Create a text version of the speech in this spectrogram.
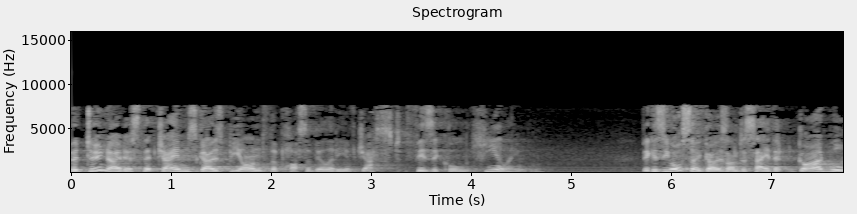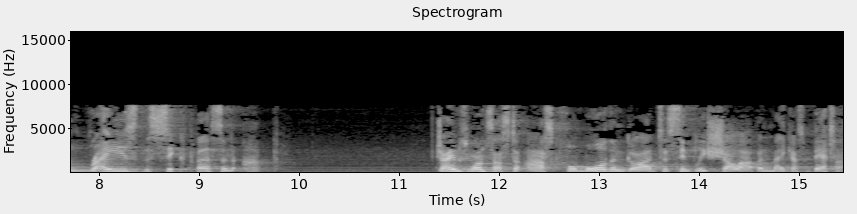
But do notice that James goes beyond the possibility of just physical healing. Because he also goes on to say that God will raise the sick person up. James wants us to ask for more than God to simply show up and make us better.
